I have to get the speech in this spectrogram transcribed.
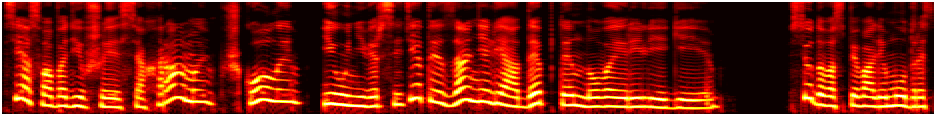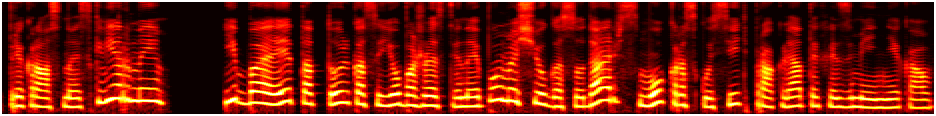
Все освободившиеся храмы, школы и университеты заняли адепты новой религии. Всюду воспевали мудрость прекрасной скверны, ибо это только с ее божественной помощью государь смог раскусить проклятых изменников.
